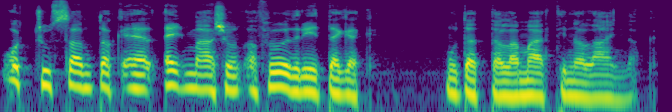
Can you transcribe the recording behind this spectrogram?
Ott csusszantak el egymáson a földrétegek, mutatta la Martina lánynak.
